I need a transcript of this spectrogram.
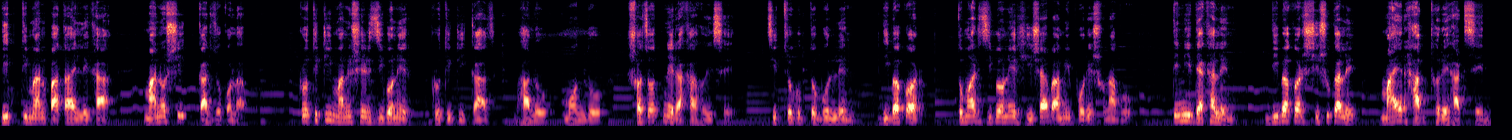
দীপ্তিমান পাতায় লেখা মানসিক কার্যকলাপ। প্রতিটি মানুষের জীবনের প্রতিটি কাজ ভালো, মন্দ, সযত্নে রাখা হয়েছে। চিত্রগুপ্ত বললেন, দিবাকর, তোমার জীবনের হিসাব আমি পড়ে শোনাব। তিনি দেখালেন, দিবাকর শিশুকালে মায়ের হাত ধরে হাঁটছেন।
